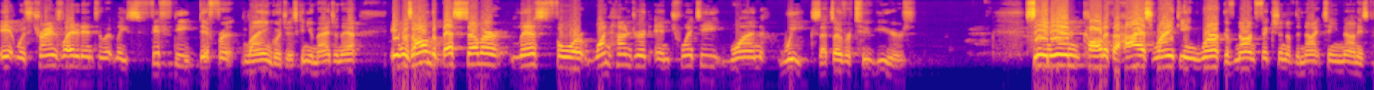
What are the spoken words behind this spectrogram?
It was translated into at least 50 different languages. Can you imagine that? It was on the bestseller list for 121 weeks. That's over two years. CNN called it the highest ranking work of nonfiction of the 1990s.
